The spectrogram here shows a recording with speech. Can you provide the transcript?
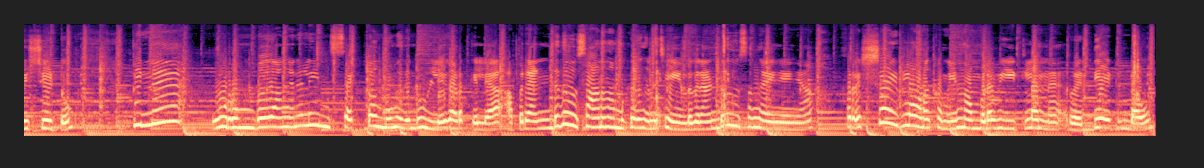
ഫിഷ് കിട്ടും. പിന്നെ ഉറുമ്പ് അങ്ങനെയുള്ള ഇൻസെക്ട് ഒന്നും ഇതിന്റെ ഉള്ളിൽ കിടക്കില്ല. അപ്പൊ രണ്ട് ദിവസമാണ് നമുക്ക് ഇങ്ങനെ ചെയ്യേണ്ടത്. രണ്ട് ദിവസം കഴിഞ്ഞ് കഴിഞ്ഞാൽ ഫ്രഷ് ആയിട്ടുള്ള ഉണക്കമീൻ നമ്മുടെ വീട്ടിൽ തന്നെ റെഡി ആയിട്ടുണ്ടാവും.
